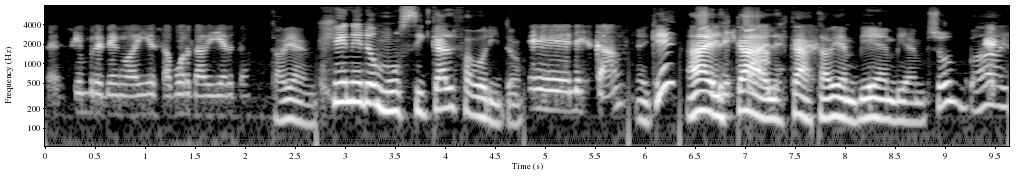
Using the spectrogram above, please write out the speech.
sé, siempre tengo ahí esa puerta abierta. Está bien. ¿Género musical favorito? Eh, el ska. ¿El qué? Ah, el, ska, el ska, está bien, bien, bien. Yo, ay,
